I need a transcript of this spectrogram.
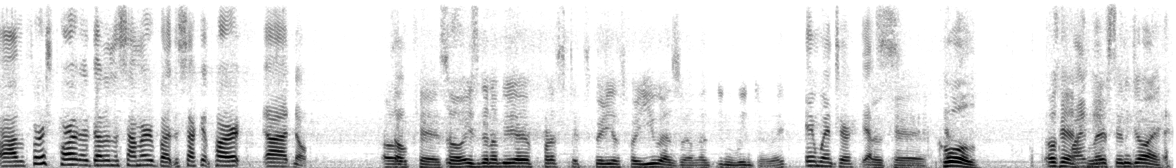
Uh, the first part I've done in the summer, but the second part, uh, no. So, Okay. So it's gonna be a first experience for you as well uh, in winter, right? In winter, yes. Okay, cool. Okay, Fine. let's enjoy.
